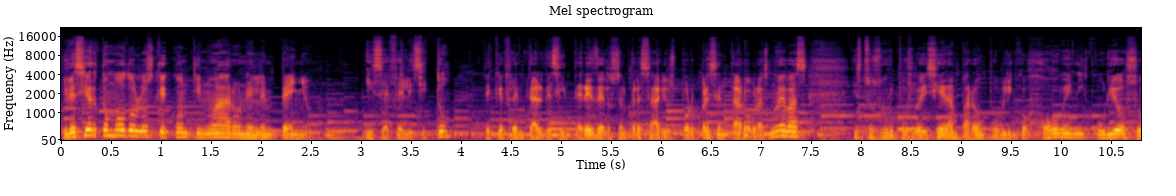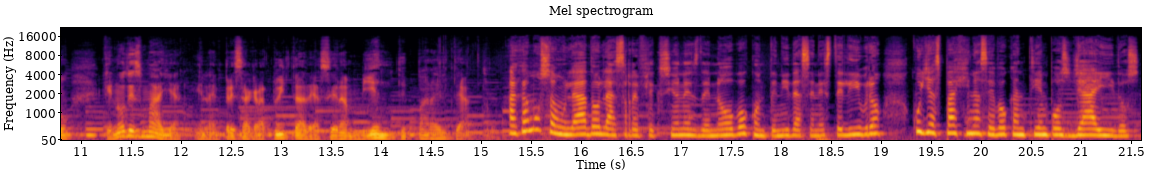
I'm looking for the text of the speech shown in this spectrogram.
y de cierto modo los que continuaron el empeño. Y se felicitó de que frente al desinterés de los empresarios por presentar obras nuevas, estos grupos lo hicieran para un público joven y curioso que no desmaya en la empresa gratuita de hacer ambiente para el teatro. Hagamos a un lado las reflexiones de Novo contenidas en este libro, cuyas páginas evocan tiempos ya idos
